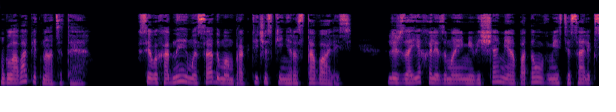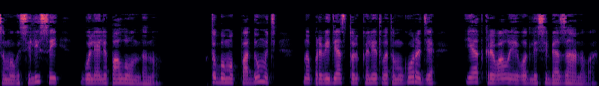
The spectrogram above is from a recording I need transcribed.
Глава 15. Все выходные мы с Адамом практически не расставались. Лишь заехали за моими вещами, а потом вместе с Алексом и Василисой гуляли по Лондону. Кто бы мог подумать, но проведя столько лет в этом городе, я открывала его для себя заново.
